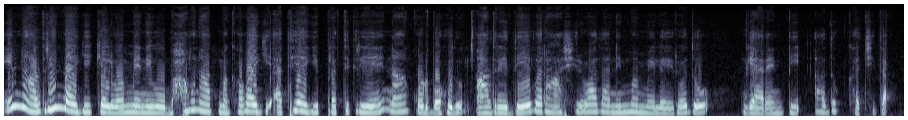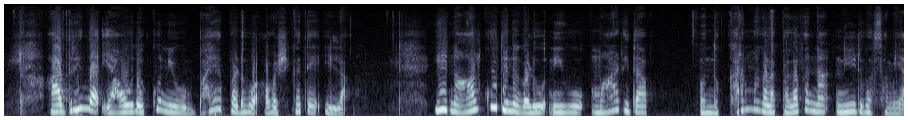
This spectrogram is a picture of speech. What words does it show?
ಇನ್ನು ಅದರಿಂದಾಗಿ ಕೆಲವೊಮ್ಮೆ ನೀವು ಭಾವನಾತ್ಮಕವಾಗಿ ಅತಿಯಾಗಿ ಪ್ರತಿಕ್ರಿಯೆಯನ್ನು ಕೊಡಬಹುದು. ಆದರೆ ದೇವರ ಆಶೀರ್ವಾದ ನಿಮ್ಮ ಮೇಲೆ ಇರೋದು ಗ್ಯಾರಂಟಿ, ಅದು ಖಚಿತ. ಆದ್ದರಿಂದ ಯಾವುದಕ್ಕೂ ನೀವು ಭಯಪಡುವ ಅವಶ್ಯಕತೆ ಇಲ್ಲ. ಈ ನಾಲ್ಕು ದಿನಗಳು ನೀವು ಮಾಡಿದ ಒಂದು ಕರ್ಮಗಳ ಫಲವನ್ನು ನೀಡುವ ಸಮಯ.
